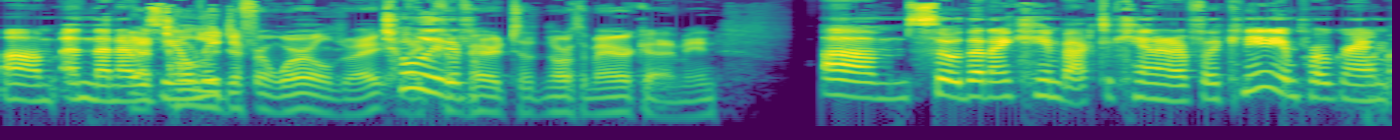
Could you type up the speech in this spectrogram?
Um, and then I yeah, was the totally only different world, right? Totally like compared to North America. I mean, um, so then I came back to Canada for the Canadian program.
